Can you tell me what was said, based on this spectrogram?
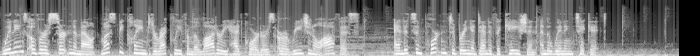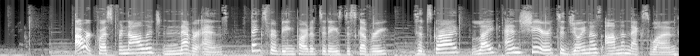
winnings over a certain amount must be claimed directly from the lottery headquarters or a regional office, and it's important to bring identification and the winning ticket. Our quest for knowledge never ends. Thanks for being part of today's discovery. Subscribe, like, and share to join us on the next one.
